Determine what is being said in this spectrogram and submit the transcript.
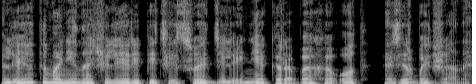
Летом они начали репетицию отделения Карабаха от Азербайджана.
